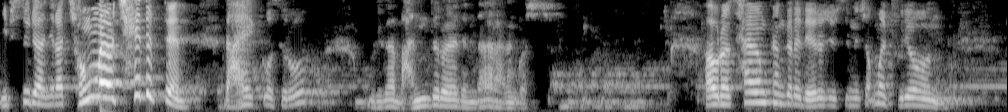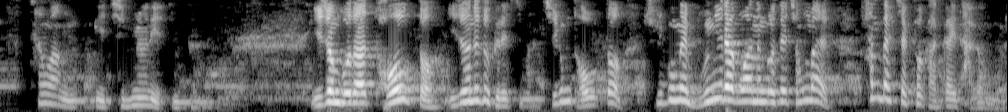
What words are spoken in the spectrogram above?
입술이 아니라 정말 체득된 나의 것으로 우리가 만들어야 된다라는 것이죠. 바울은 사형 판결을 내려줄 수 있는 정말 두려운 상황이 직면에 있습니다. 이전보다 더욱더, 이전에도 그랬지만 지금 더욱더 죽음의 문이라고 하는 것에 정말 한 발짝 더 가까이 다가온 거예요.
